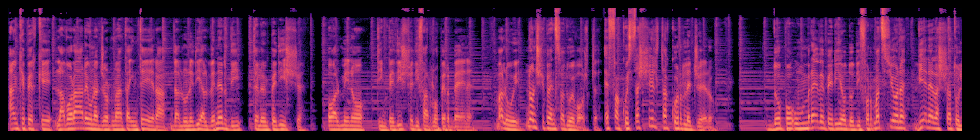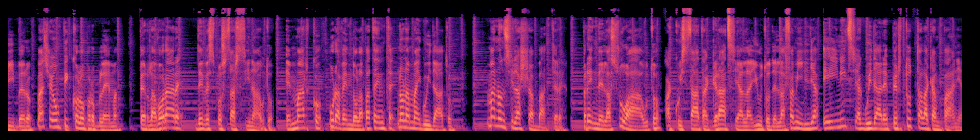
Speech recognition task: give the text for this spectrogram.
anche perché lavorare una giornata intera dal lunedì al venerdì te lo impedisce, o almeno ti impedisce di farlo per bene. Ma lui non ci pensa due volte e fa questa scelta a cuor leggero. Dopo un breve periodo di formazione viene lasciato libero, ma c'è un piccolo problema. Per lavorare deve spostarsi in auto e Marco, pur avendo la patente, non ha mai guidato ma non si lascia abbattere. Prende la sua auto, acquistata grazie all'aiuto della famiglia, e inizia a guidare per tutta la campagna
